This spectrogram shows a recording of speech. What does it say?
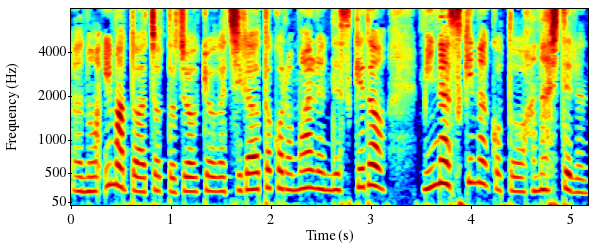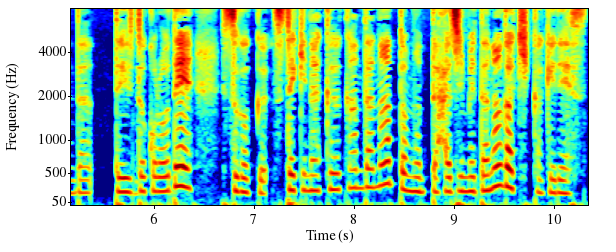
あの、今とはちょっと状況が違うところもあるんですけど、みんな好きなことを話してるんだっていうところで、すごく素敵な空間だなと思って始めたのがきっかけです。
